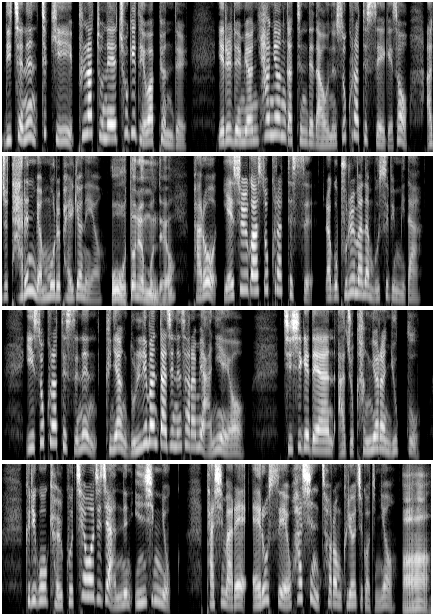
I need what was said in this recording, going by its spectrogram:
니체는 특히 플라톤의 초기 대화편들, 예를 들면 향연 같은 데 나오는 소크라테스에게서 아주 다른 면모를 발견해요. 오, 어떤 면모인데요? 바로 예술가 소크라테스라고 부를 만한 모습입니다. 이 소크라테스는 그냥 논리만 따지는 사람이 아니에요. 지식에 대한 아주 강렬한 욕구, 그리고 결코 채워지지 않는 인식욕, 다시 말해 에로스의 화신처럼 그려지거든요. 아,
